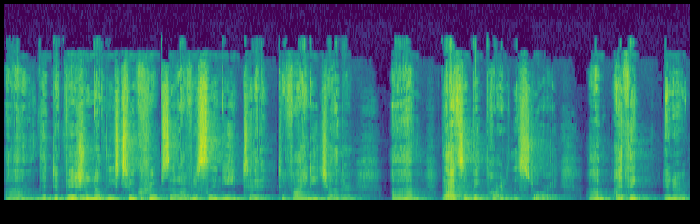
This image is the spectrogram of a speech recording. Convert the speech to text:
um, the division of these two groups that obviously need to, to find each other. Um, that's a big part of the story. Um, I think you know,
